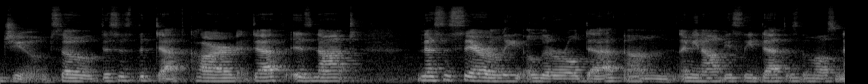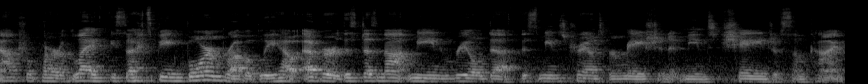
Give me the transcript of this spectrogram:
June. So this is the death card. Death is not necessarily a literal death. Um, I mean, obviously, death is the most natural part of life besides being born, probably. However, this does not mean real death. This means transformation, it means change of some kind.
